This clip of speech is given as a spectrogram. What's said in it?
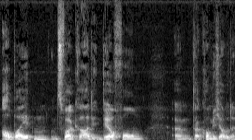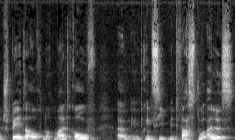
arbeiten und zwar gerade in der Form, ähm, da komme ich aber dann später auch nochmal drauf, ähm, im Prinzip mit was du alles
